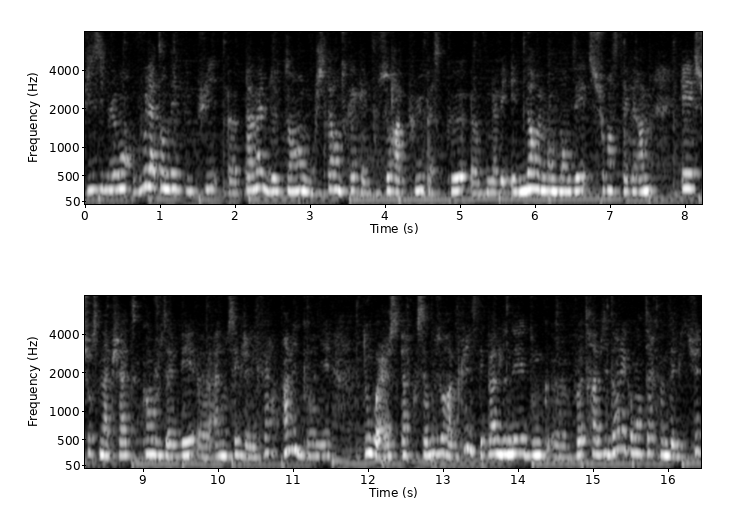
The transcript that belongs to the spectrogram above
visiblement vous l'attendez depuis euh, pas mal de temps. Donc j'espère en tout cas qu'elle vous aura plu parce que euh, vous m'avez énormément demandé sur Instagram et sur Snapchat quand je vous avais euh, annoncé que j'allais faire un vide-grenier. Donc voilà, j'espère que ça vous aura plu. N'hésitez pas à me donner donc votre avis dans les commentaires comme d'habitude.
